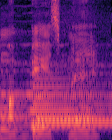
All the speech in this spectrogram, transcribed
on my bitch, man.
